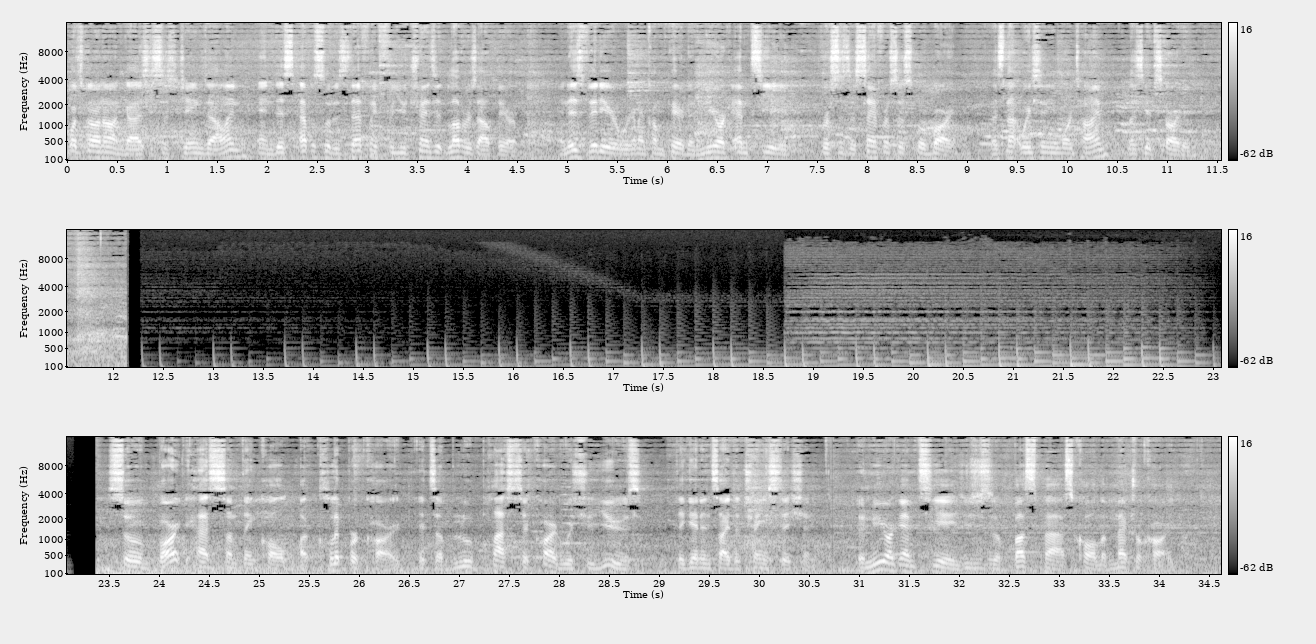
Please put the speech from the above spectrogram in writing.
What's going on guys? This is James Allen and this episode is definitely for you transit lovers out there. In this video we're going to compare the New York MTA versus the San Francisco BART. Let's not waste any more time, let's get started. So BART has something called a clipper card. It's a blue plastic card which you use to get inside the train station. The New York MTA uses a bus pass called a MetroCard.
